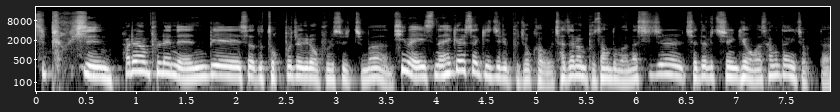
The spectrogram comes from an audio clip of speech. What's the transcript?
지평신. 화려한 플레이는 NBA에서도 독보적이라고 볼 수 있지만 팀 에이스나 해결사 기질이 부족하고 자잘한 부상도 많아 시즌을 제대로 치는 경우가 상당히 적다.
